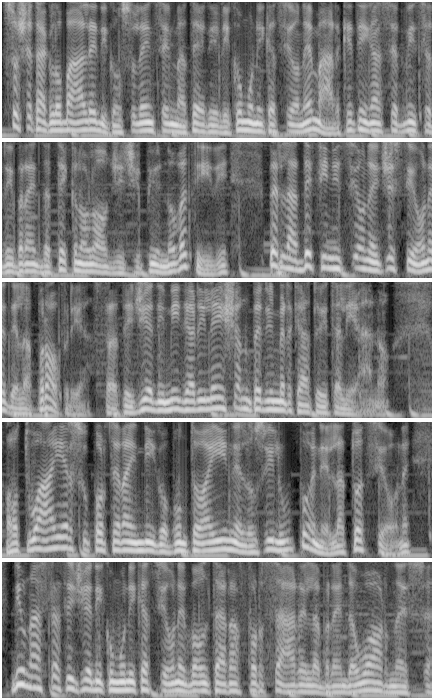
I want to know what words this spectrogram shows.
società globale di consulenza in materia di comunicazione e marketing al servizio dei brand tecnologici più innovativi per la definizione e gestione della propria strategia di media relation per il mercato italiano. Hotwire supporterà Indigo.ai nello sviluppo e nell'attuazione di una strategia di comunicazione volta a rafforzare la brand awareness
